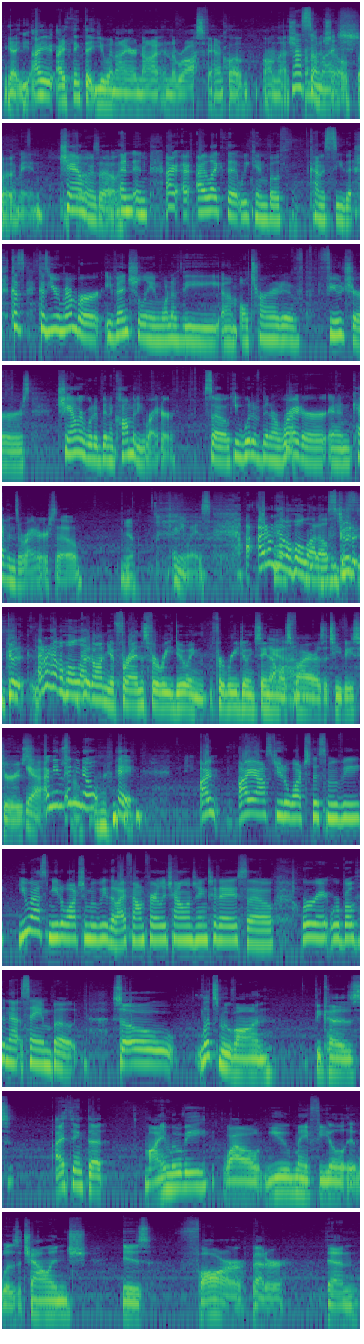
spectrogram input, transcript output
Yeah, I I think that you and I are not in the Ross fan club on that, sh- Not so that much. show, but I mean, Chandler but, though, um, and and I, I I like that we can both kind of see that because because you remember eventually in one of the um, alternative futures, Chandler would have been a comedy writer, so he would have been a writer, and Kevin's a writer. So, yeah, anyways, I, I don't have a whole lot else. good Just- good. I don't have a whole lot. Good on you, friends, for redoing for redoing St. Yeah. Elmo's Fire as a TV series. Yeah, I mean, So- and you know, hey, I I asked you to watch this movie. You asked me to watch a movie that I found fairly challenging today, so we're we're both in that same boat. So let's move on because I think that my movie, while you may feel it was a challenge, is far better than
